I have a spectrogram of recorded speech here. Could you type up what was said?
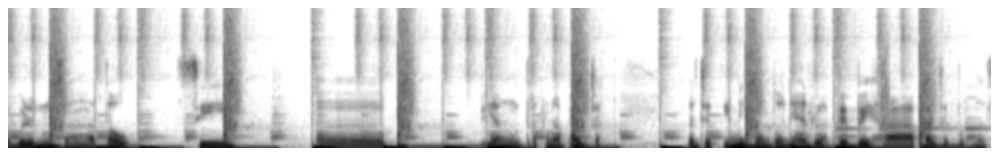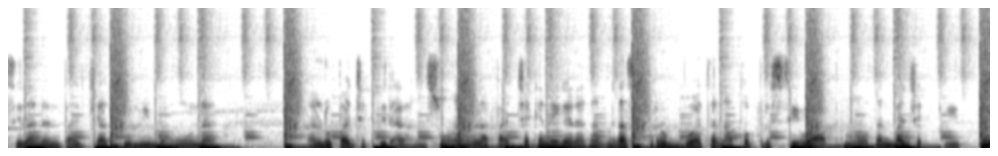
badan usaha atau si yang terkena pajak. Pajak ini contohnya adalah PPH, pajak penghasilan dan pajak bumi bangunan. Lalu pajak tidak langsung adalah pajak yang dikenakan atas perbuatan atau peristiwa. Pemungutan pajak itu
